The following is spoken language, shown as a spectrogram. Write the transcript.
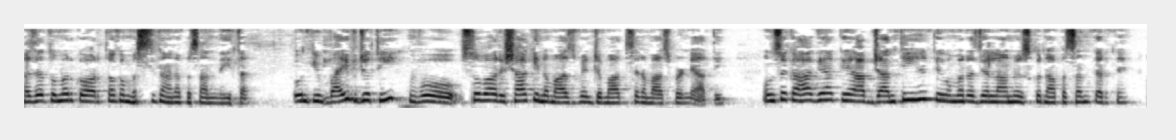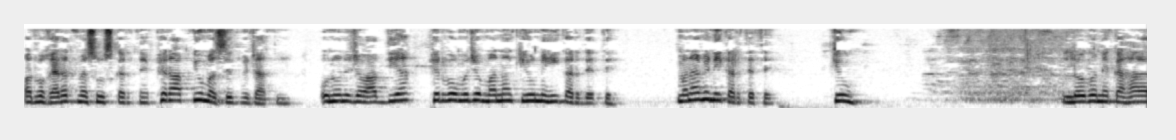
حضرت عمر کو عورتوں کا مسجد آنا پسند نہیں تھا۔ ان کی وائف جو تھی، وہ صبح اور عشاء کی نماز میں جماعت سے نماز پڑھنے آتی۔ ان سے کہا گیا کہ آپ جانتی ہیں کہ عمر رضی اللہ عنہ اس کو ناپسند کرتے ہیں اور وہ غیرت محسوس کرتے ہیں۔ پھر آپ کیوں مسجد میں جاتی ہیں؟ انہوں نے جواب دیا، پھر وہ مجھے منع کیوں نہیں کر دیتے؟ منع بھی نہیں کرتے تھے۔ کیوں؟ لوگوں نے کہا،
